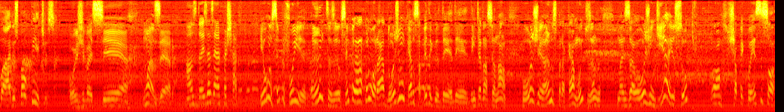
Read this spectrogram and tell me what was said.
vários palpites. Hoje vai ser 1 a 0. Uns 2 a 0 para Chape. Eu sempre fui, antes, eu sempre era colorado. Hoje eu não quero saber de, de, de, de internacional. Hoje, anos para cá, muitos anos. Mas uh, hoje em dia eu sou ó, chapecoense só,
